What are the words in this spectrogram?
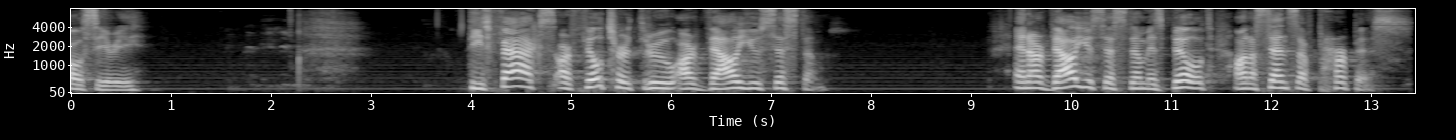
Oh, Siri. These facts are filtered through our value system. And our value system is built on a sense of purpose.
